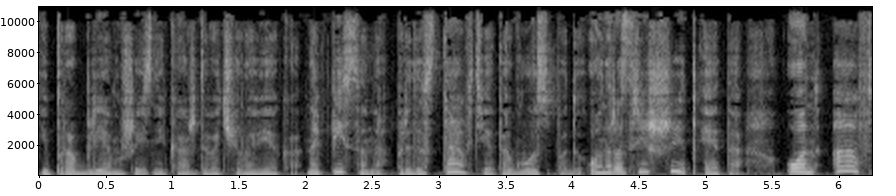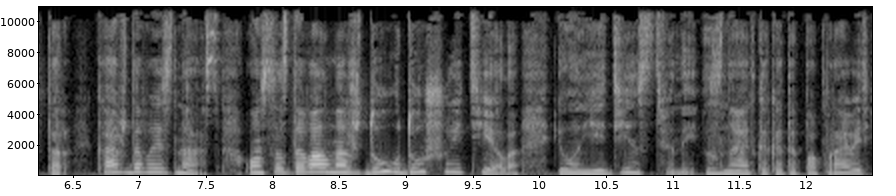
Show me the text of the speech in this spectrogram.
и проблем в жизни каждого человека. Написано, предоставьте это Господу. Он разрешит это. Он автор каждого из нас. Он создавал наш дух, душу и тело. И Он единственный знает, как это поправить,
